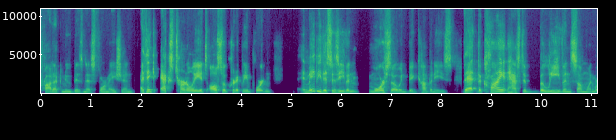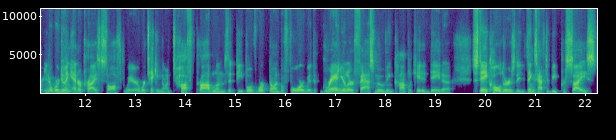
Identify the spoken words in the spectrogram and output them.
product new business formation. I think externally it's also critically important. And maybe this is even more so in big companies that the client has to believe in someone. We're you know we're doing enterprise software. We're taking on tough problems that people have worked on before with granular fast moving complicated data stakeholders things have to be precise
